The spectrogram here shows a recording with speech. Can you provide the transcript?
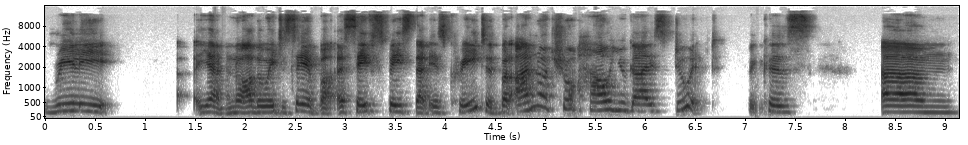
really yeah no other way to say it but a safe space that is created. But i'm not sure how you guys do it because um,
